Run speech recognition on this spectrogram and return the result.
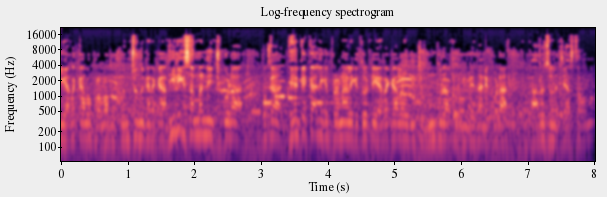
ఈ ఎర్రకాలం ప్రమాదం కొంచెం కనుక దీనికి సంబంధించి కూడా ఒక దీర్ఘకాలిక ప్రణాళికతోటి ఎర్రకాలం నుంచి ముంపు రాకుండా ఉండేదానికి కూడా ఒక ఆలోచనలు చేస్తా ఉన్నాం.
